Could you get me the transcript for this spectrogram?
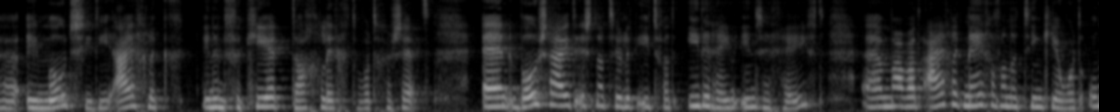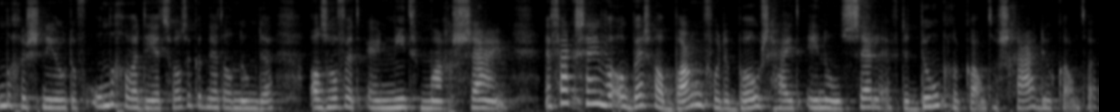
uh, emotie die eigenlijk in een verkeerd daglicht wordt gezet. En boosheid is natuurlijk iets wat iedereen in zich heeft. Uh, maar wat eigenlijk 9 van de 10 keer wordt ondergesneeuwd of ondergewaardeerd, zoals ik het net al noemde, alsof het er niet mag zijn. En vaak zijn we ook best wel bang voor de boosheid in onszelf, de donkere kanten, schaduwkanten.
